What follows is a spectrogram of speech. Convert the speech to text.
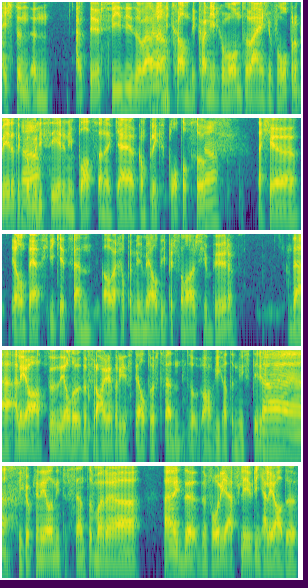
echt een, een auteursvisie. Zo. Van, ik, kan, ik kan hier gewoon zo een gevoel proberen te communiceren in plaats van een kei complex plot of zo. Dat je de hele tijd schrik hebt van oh, wat gaat er nu met al die personages gebeuren. Dat, allee, ja, zo heel de, de vraag dat er gesteld wordt van zo, oh, wie gaat er nu sterven. Ja, ja, ja. Vind ik ook een heel interessante. Maar eh, de, de vorige aflevering, allee, ja, de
